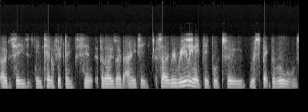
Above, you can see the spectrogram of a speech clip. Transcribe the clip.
Overseas, it's been 10 or 15% for those over 80. So we really need people to respect the rules,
